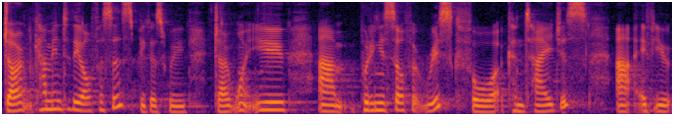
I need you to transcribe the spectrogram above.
don't come into the offices because we don't want you um, putting yourself at risk for contagious. Uh, if you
